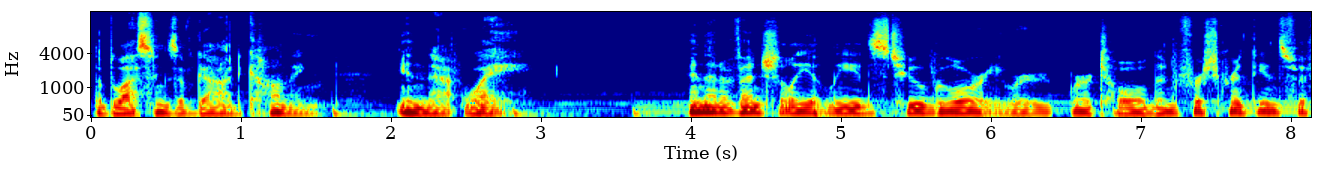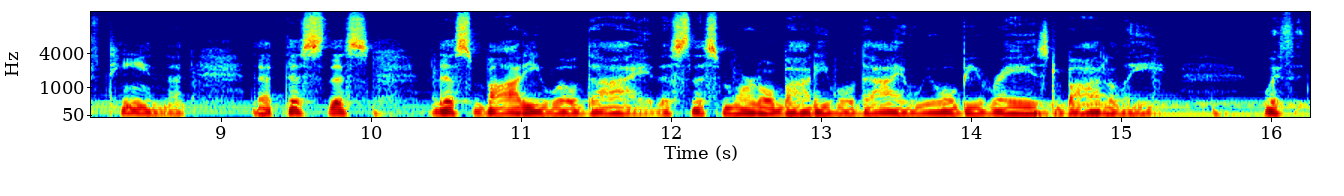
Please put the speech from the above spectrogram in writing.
the blessings of God coming in that way. And then eventually it leads to glory. We're, we're told in 1 Corinthians 15 that, that this, this, this body will die, this, this mortal body will die, and we will be raised bodily with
